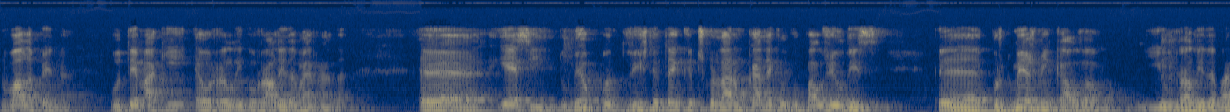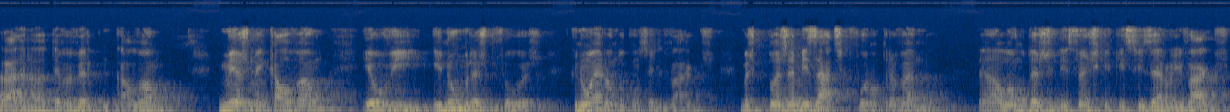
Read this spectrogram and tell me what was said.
Não vale a pena. O tema aqui é o rally, o rally da bairrada. Uh, e é assim, do meu ponto de vista, eu tenho que discordar um bocado daquilo que o Paulo Gil disse. Uh, porque mesmo em Calvão, e o rally da Barrada nada teve a ver com Calvão, mesmo em Calvão, eu vi inúmeras pessoas que não eram do Conselho de Vagos, mas que pelas amizades que foram travando uh, ao longo das edições que aqui se fizeram em Vagos,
